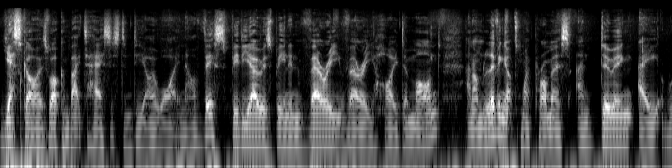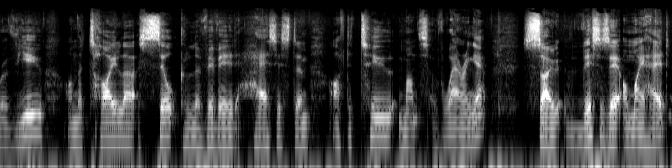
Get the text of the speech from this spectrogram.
Yes guys, welcome back to Hair System DIY. Now this video has been in very, very high demand and I'm living up to my promise and doing a review on the Tyler Silk LaVivid hair system after two months of wearing it. So this is it on my head.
